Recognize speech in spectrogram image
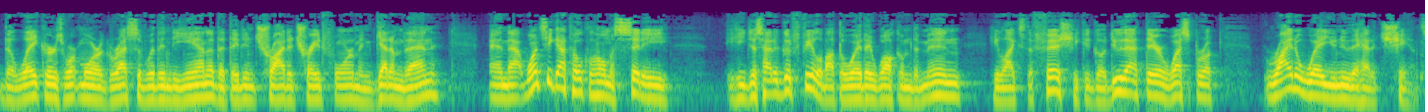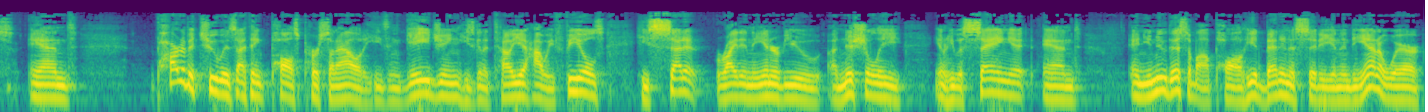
the Lakers weren't more aggressive with Indiana, that they didn't try to trade for him and get him then. And that once he got to Oklahoma City, he just had a good feel about the way they welcomed him in. He likes to fish. He could go do that there. Westbrook, right away, you knew they had a chance. And part of it too is I think Paul's personality. He's engaging. He's going to tell you how he feels. He said it right in the interview initially. You know, he was saying it and, and you knew this about Paul. He had been in a city in Indiana where,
